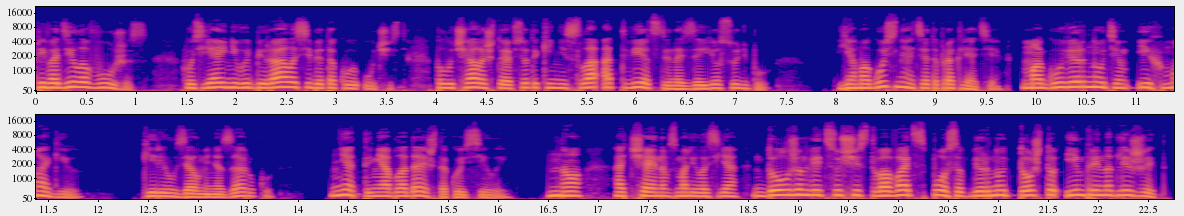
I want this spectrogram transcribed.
приводила в ужас. Хоть я и не выбирала себе такую участь, получалось, что я все-таки несла ответственность за ее судьбу. Я могу снять это проклятие? Могу вернуть им их магию?» Кирилл взял меня за руку. «Нет, ты не обладаешь такой силой. Но, — отчаянно взмолилась я, — должен ведь существовать способ вернуть то, что им принадлежит.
